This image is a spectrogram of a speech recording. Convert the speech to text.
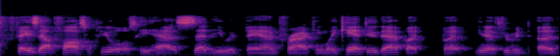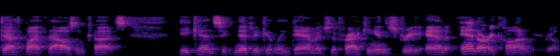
phase out fossil fuels. He has said he would ban fracking. Well, he can't do that, but but you know, through uh, death by a thousand cuts, he can significantly damage the fracking industry and, and our economy, really.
